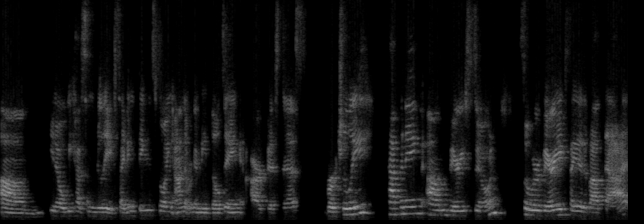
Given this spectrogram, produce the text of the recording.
Um, you know, we have some really exciting things going on that we're going to be building our business virtually happening um, very soon. So we're very excited about that.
